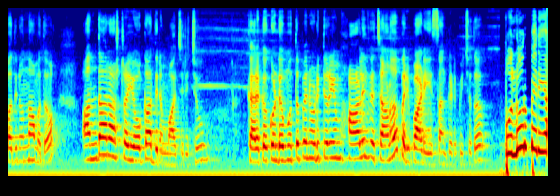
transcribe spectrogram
പതിനൊന്നാമത് അന്താരാഷ്ട്ര യോഗാ ദിനം ആചരിച്ചു. കരക്കക്കുണ്ട് മുത്തപ്പൻ ഓഡിറ്റോറിയം ഹാളിൽ വെച്ചാണ് പരിപാടി സംഘടിപ്പിച്ചത്. Pullur Periya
